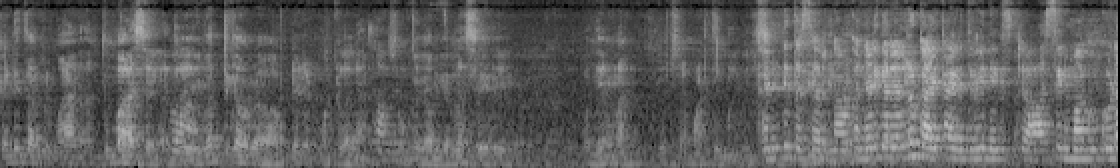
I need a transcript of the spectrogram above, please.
ಖಂಡಿತವಾಗ್ಲೂ ಮಾಡೋಣ ತುಂಬಾ ಆಸೆ. ಇದೆ ಇವತ್ತಿಗೆ ಅವರು ಅಪ್ಡೇಟೆಡ್ ಮಕ್ಕಳಲ್ಲ. ಸೊ ಅವ್ರಿಗೆಲ್ಲ ಸೇರಿ ಯೋಚನೆ ಮಾಡ್ತೀನಿ ಖಂಡಿತ ಸರ್ ನಾವು ಕನ್ನಡಿಗರೆಲ್ಲರೂ ಕಾಯ್ತಾ ಇರ್ತೀವಿ ನೆಕ್ಸ್ಟ್ ಆ ಸಿನಿಮಾಗೂ ಕೂಡ.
